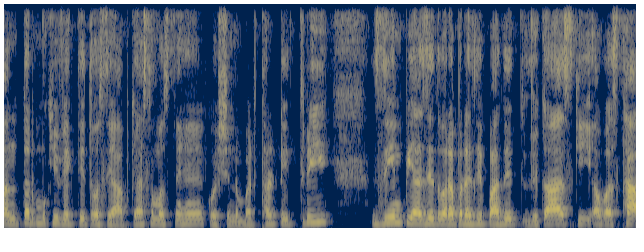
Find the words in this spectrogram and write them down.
अंतर्मुखी व्यक्तित्व से आप क्या समझते हैं? Question number thirty three Jean पियाजे द्वारा प्रतिपादित विकास की अवस्था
